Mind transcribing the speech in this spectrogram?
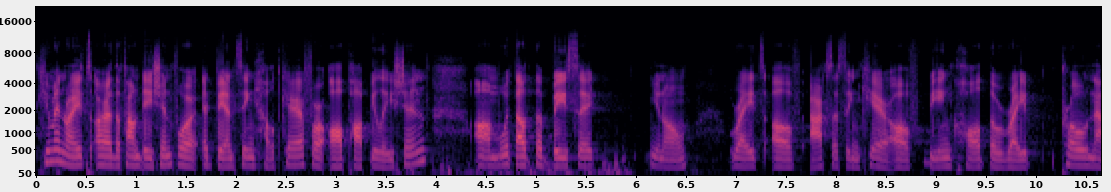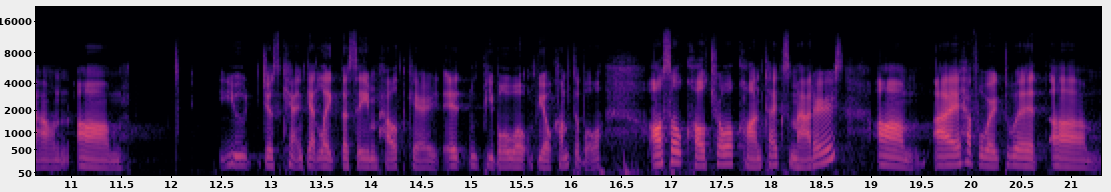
human rights are the foundation for advancing healthcare for all populations. Um, without the basic, you know, rights of accessing care, of being called the right pronoun, um, you just can't get like the same healthcare. It people won't feel comfortable. Also, cultural context matters. Um, I have worked with um,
